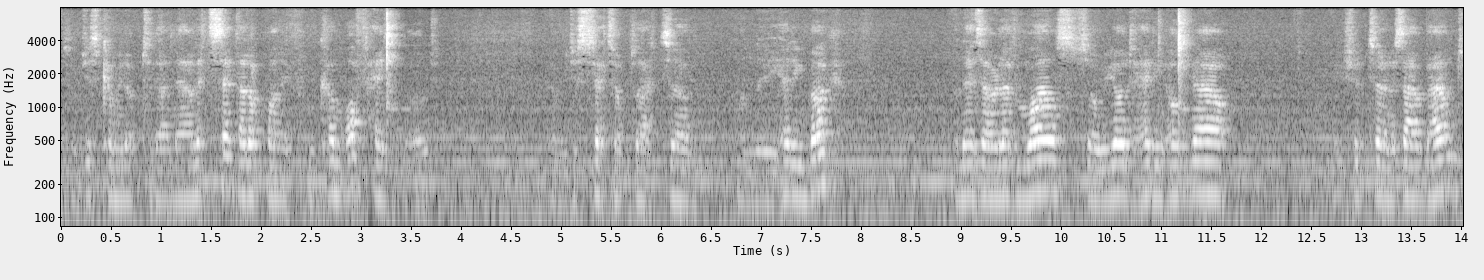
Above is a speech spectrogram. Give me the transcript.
So we're just coming up to that now. Let's set that up on if we come off heading mode, and we just set up that um, on the heading bug, and there's our 11 miles. So we're going to heading home now. It should turn us outbound.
